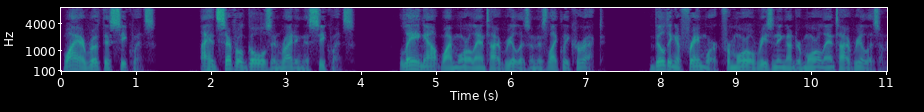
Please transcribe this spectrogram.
Why I wrote this sequence. I had several goals in writing this sequence. Laying out why moral anti realism is likely correct. Building a framework for moral reasoning under moral anti realism.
